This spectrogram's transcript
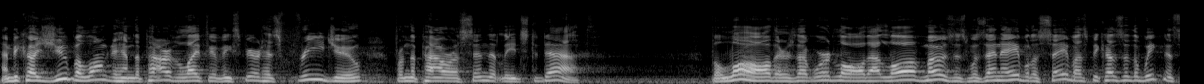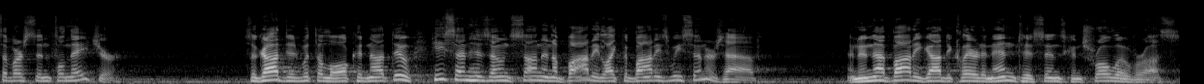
And because you belong to him, the power of the life giving Spirit has freed you from the power of sin that leads to death. The law, there's that word law, that law of Moses was then able to save us because of the weakness of our sinful nature. So God did what the law could not do. He sent his own son in a body like the bodies we sinners have. And in that body, God declared an end to sin's control over us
